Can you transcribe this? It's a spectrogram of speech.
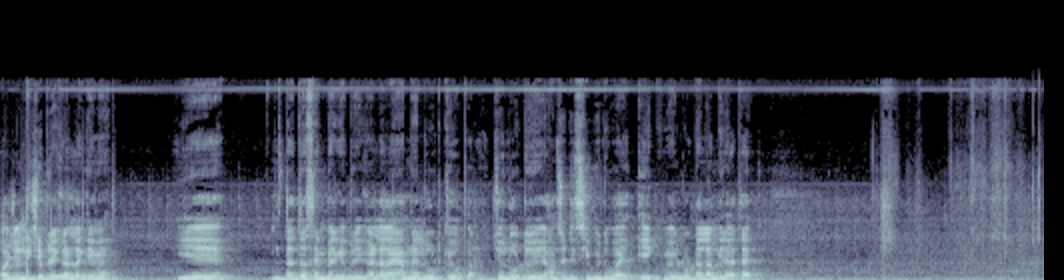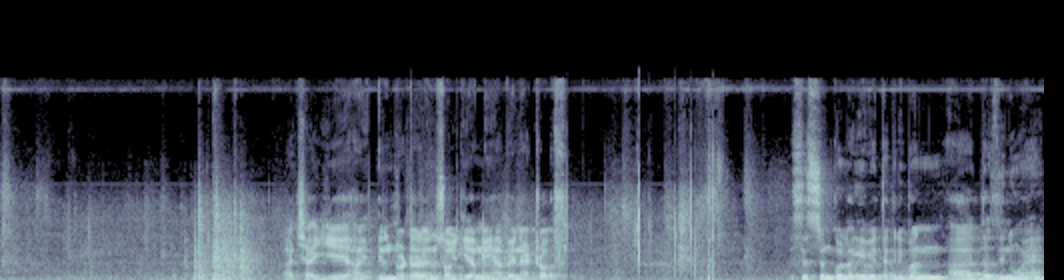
और जो नीचे ब्रेकर लगे हुए ये दस दस एम्पेयर के ब्रेकर लगाए हमने लोड के ऊपर। जो लोड यहाँ से डिस्ट्रीब्यूट हुआ है, एक वेव लोड डाला भी रहता है। अच्छा ये हाँ इन्वर्टर इंस्टॉल किया हमने यहाँ पे नेटवर्क्स सिस्टम को लगे हुए तकरीबन दस दिन हुए हैं।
